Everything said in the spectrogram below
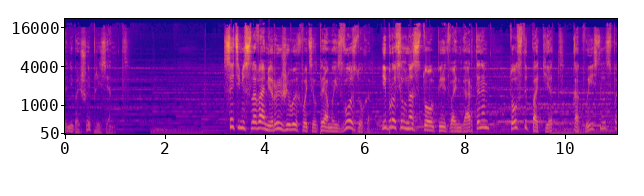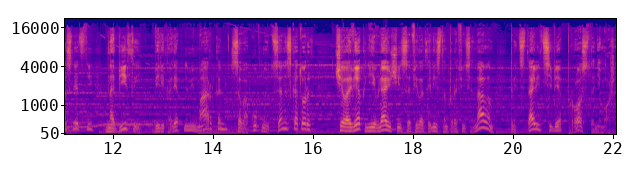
небольшой презент. С этими словами Рыжий выхватил прямо из воздуха и бросил на стол перед Вайнгартеном толстый пакет, как выяснилось впоследствии, набитый великолепными марками, совокупную ценность которых человек, не являющийся филателистом-профессионалом, представить себе просто не может.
